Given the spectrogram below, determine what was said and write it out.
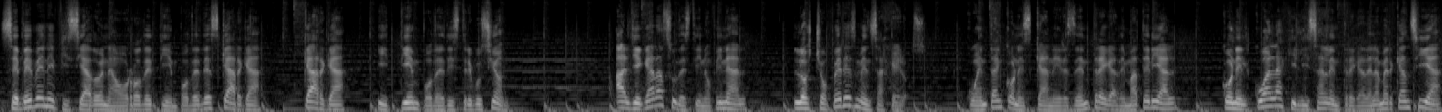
se ve beneficiado en ahorro de tiempo de descarga, carga y tiempo de distribución. Al llegar a su destino final, los choferes mensajeros cuentan con escáneres de entrega de material con el cual agilizan la entrega de la mercancía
